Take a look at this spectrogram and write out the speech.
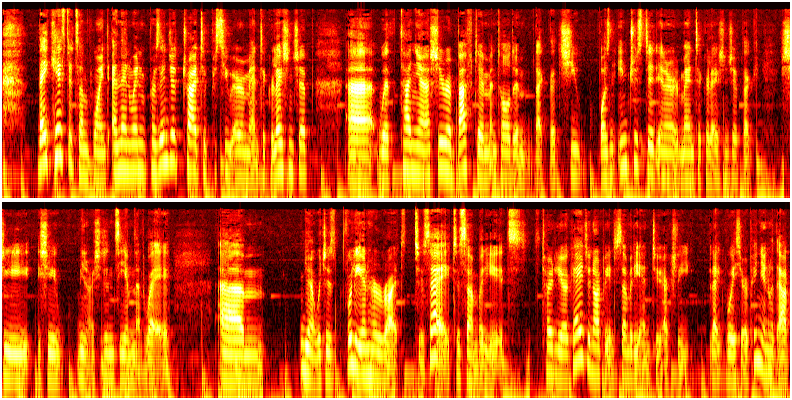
they kissed at some point, and then when Prosenjit tried to pursue a romantic relationship uh, with Tanya, she rebuffed him and told him like that she wasn't interested in a romantic relationship. Like she, she, you know, she didn't see him that way. Um, know, which is fully in her right to say to somebody. It's totally okay to not be into somebody and to actually like voice your opinion without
